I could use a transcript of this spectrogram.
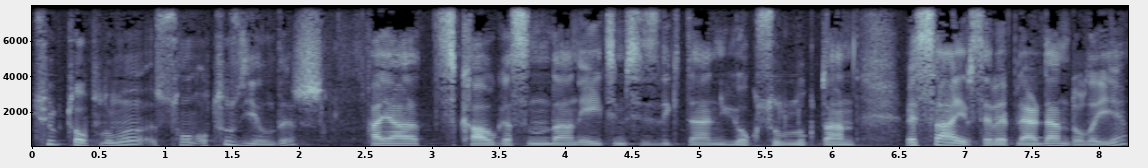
Türk toplumu son 30 yıldır hayat kavgasından, eğitimsizlikten, yoksulluktan ve sair sebeplerden dolayı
